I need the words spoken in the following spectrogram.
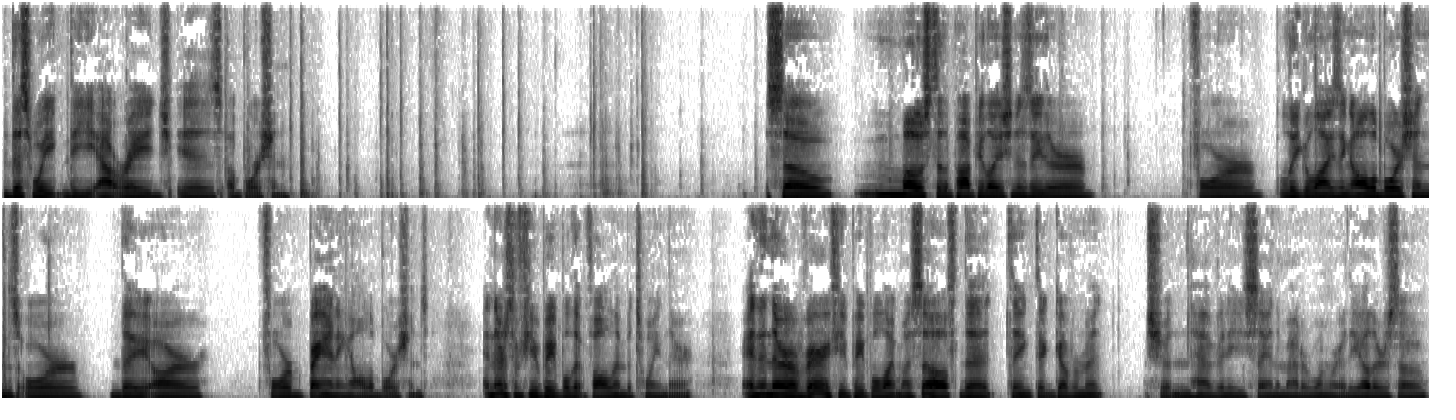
this week the outrage is abortion. So most of the population is either for legalizing all abortions or they are for banning all abortions. And there's a few people that fall in between there. And then there are very few people like myself that think that government shouldn't have any say in the matter one way or the other. So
